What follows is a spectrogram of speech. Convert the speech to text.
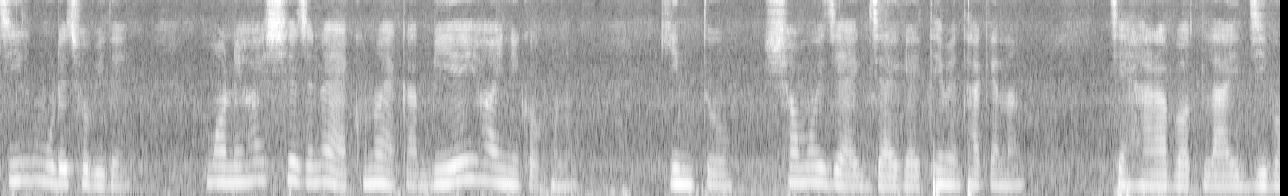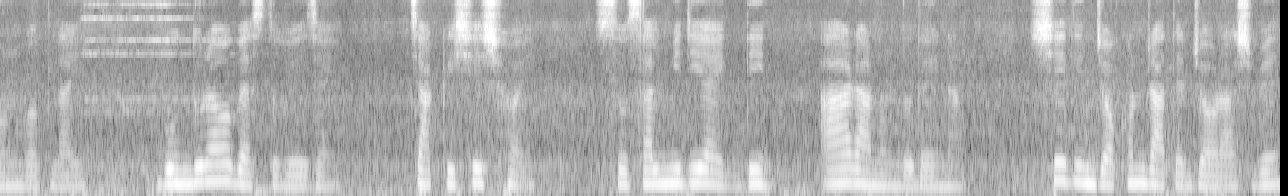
চিল মুড়ে ছবি দেয়। মনে হয় সে যেন এখনও একা, বিয়েই হয়নি কখনো। কিন্তু সময় যে এক জায়গায় থেমে থাকে না, চেহারা বদলায়, জীবন বদলায়, বন্ধুরাও ব্যস্ত হয়ে যায়। চাকরি শেষ হয়, সোশ্যাল মিডিয়া একদিন আর আনন্দ দেয় না। সেদিন যখন রাতের জ্বর আসবে,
